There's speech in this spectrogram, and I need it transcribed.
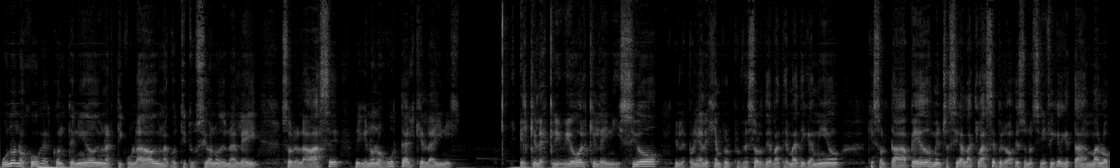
uno no juzga el contenido de un articulado, de una constitución o de una ley sobre la base de que no nos gusta el que la el que la escribió, el que la inició, y les ponía el ejemplo el profesor de matemática mío, que soltaba pedos mientras hacía la clase, pero eso no significa que estaban malos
